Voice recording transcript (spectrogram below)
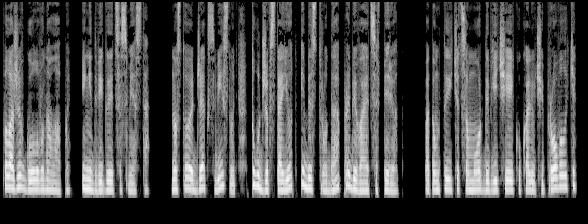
положив голову на лапы, и не двигается с места. Но стоит Джек свистнуть, тут же встает и без труда пробивается вперед. Потом тычется мордой в ячейку колючей проволоки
